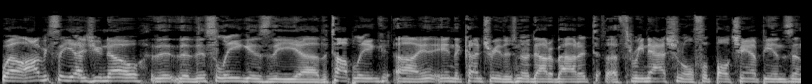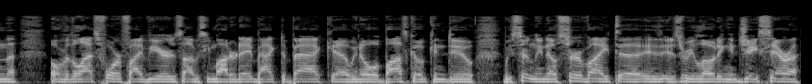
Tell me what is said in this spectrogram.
Well, obviously, as you know, the, the, this league is the uh, the top league uh, in, in, the country. There's no doubt about it. Uh, three national football champions in the over the last four or five years. Obviously, Mater Dei back to back. Uh, we know what Bosco can do. We certainly know Servite uh, is, is, reloading, and Jay JSerra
